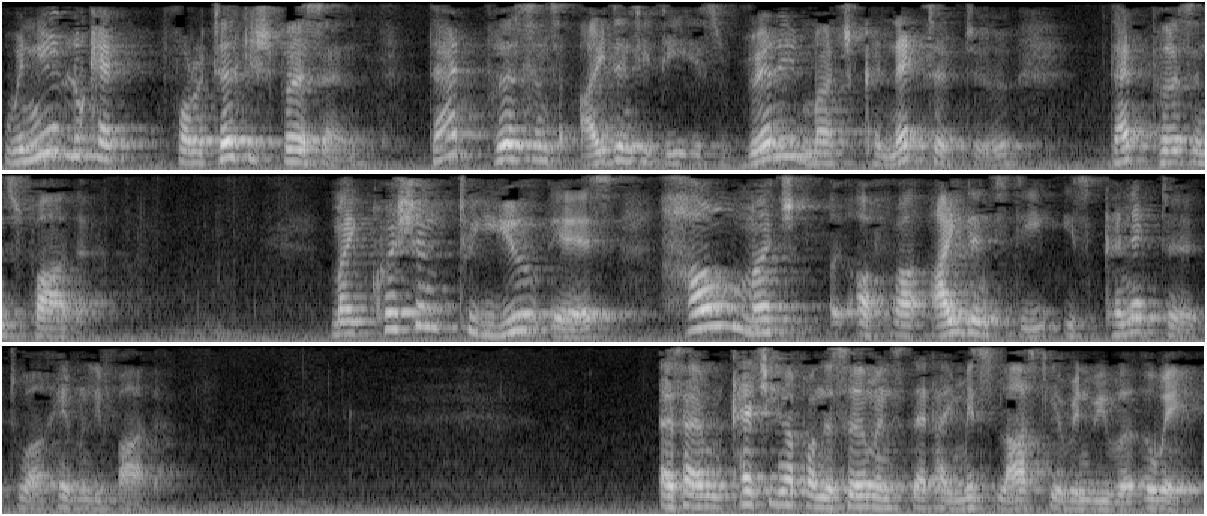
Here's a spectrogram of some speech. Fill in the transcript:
When you look at, for a Turkish person, that person's identity is very much connected to that person's father. My question to you is how much of our identity is connected to our Heavenly Father? As I'm catching up on the sermons that I missed last year when we were away,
